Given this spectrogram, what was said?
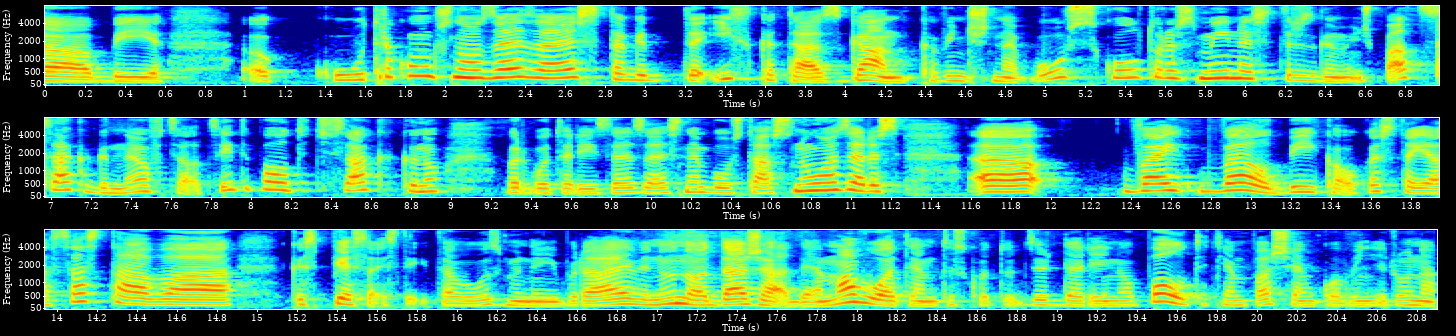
uh, bija uh, Kūtra kungs no ZZS. Tagad izskatās gan, ka viņš nebūs kultūras ministrs, gan viņš pats saka, gan neoficiāli citi politiķi saka, ka nu, varbūt arī ZZS nebūs tās nozares. Uh, Vai vēl bija kaut kas tajā sastāvā, kas piesaistīja tavu uzmanību, Raivi, nu, no dažādiem avotiem, tas, ko tu dzirdi arī no politiķiem pašiem, ko viņi runā?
